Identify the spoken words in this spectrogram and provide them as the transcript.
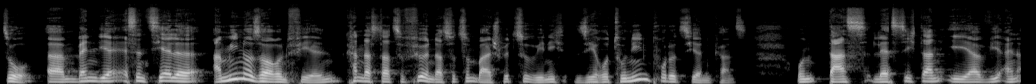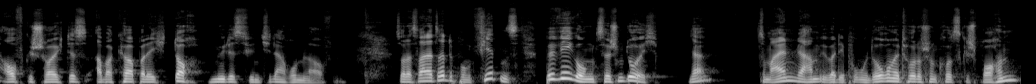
so, ähm, wenn dir essentielle Aminosäuren fehlen, kann das dazu führen, dass du zum Beispiel zu wenig Serotonin produzieren kannst. Und das lässt sich dann eher wie ein aufgescheuchtes, aber körperlich doch müdes Hühnchen herumlaufen. So, das war der dritte Punkt. Viertens, Bewegungen zwischendurch. Ja, zum einen, wir haben über die Pomodoro-Methode schon kurz gesprochen,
